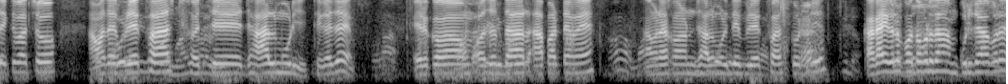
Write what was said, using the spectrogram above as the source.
দেখতে পাচ্ছ আমাদের ব্রেকফাস্ট হচ্ছে ঝালমুড়ি ঠিক আছে এরকম অযোধ্যার আপার টাইমে আমরা এখন ঝালমুড়ি দিয়ে ব্রেকফাস্ট করছি। কাকা এগুলো কত করে দাম? কুড়ি টাকা করে?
